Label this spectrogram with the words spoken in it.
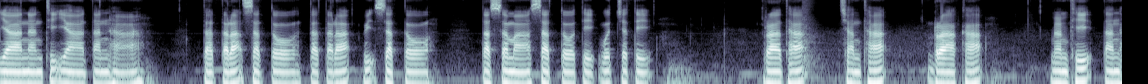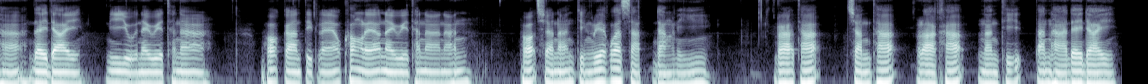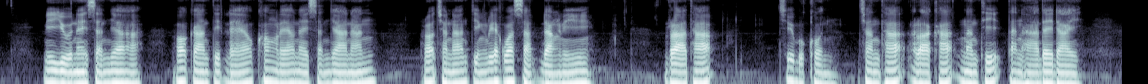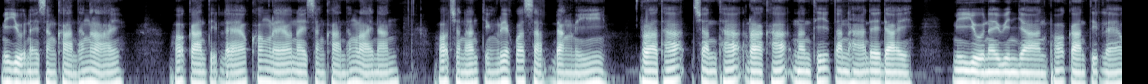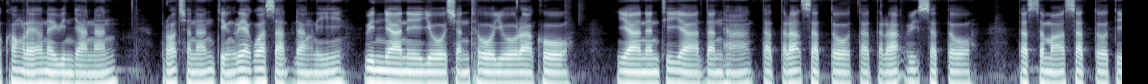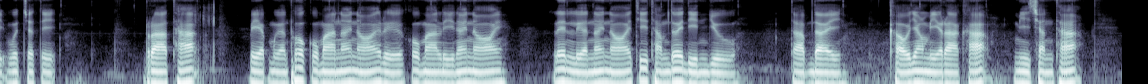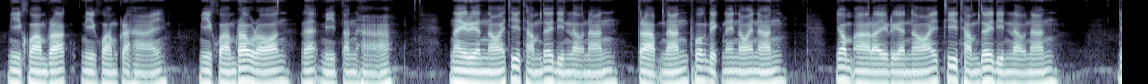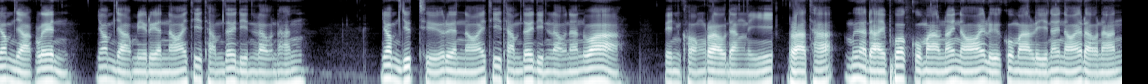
ยานันทิยาตันหา ตัตระสัตโต ตัตระวิสัตโต ตัสมาสัตโตติวุจติ ราทะชันทะ ราคะนันทิตันหาใด ๆ มีอยู่ในเวทนา เพราะการติดแล้วคล้องแล้วในเวทนานั้น เพราะฉะนั้นจึงเรียกว่าสัตว์ดังนี้ ราทะชันทะ ราคะนันทิตันหาใด ๆ มีอยู่ในสัญญา เพราะการติดแล้วคล้องแล้วในสัญญานั้น เพราะฉะนั้นจึงเรียกว่าสัตว์ดังนี้ ราทะชื่อบุคคล ชันทะราคะนันทิตันหาใด ๆ มีอยู่ในสังขารทั้งหลาย เพราะการติดแล้วคล้องแล้วในสังขารทั้งหลายนั้น เพราะฉะนั้นจึงเรียกว่าสัตว์ดังนี้ ราทะชันทะราคะนันทิตันหาใด ๆ มีอยู่ในวิญญาณ เพราะการติดแล้วคล้องแล้วในวิญญาณนั้น เพราะฉะนั้นจึงเรียกว่าสัตว์ดังนี้ วิญญาเนโยฉันโทโยราโค ยานันทิยาตันหา ตัตระสัตโต ตัตระวิสัตโต ตัสมาสัตโตติวุจติ ราทะเปรียบเหมือนพวกกุมารน้อยๆ หรือกุมารีน้อยๆ เล่นเรือนน้อยๆ ที่ทำด้วยดินอยู่ตราบใด เขายังมีราคะ มีชันทะ มีความรัก มีความกระหาย มีความเร่าร้อนและมีตัณหา ในเรือนน้อยที่ทำด้วยดินเหล่านั้น ตราบนั้นพวกเด็กน้อยๆนั้น ย่อมอาลัยเรือนน้อยที่ทำด้วยดินเหล่านั้น ย่อมอยากเล่น ย่อมอยากมีเรือนน้อยที่ทำด้วยดินเหล่านั้น ย่อมยึดถือเรือนน้อยที่ทำด้วยดินเหล่านั้นว่า เป็นของเราดังนี้ราทะเมื่อใดพวกกุมารน้อยๆ หรือกุมารีน้อยๆเหล่านั้น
